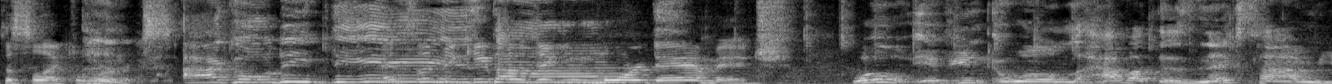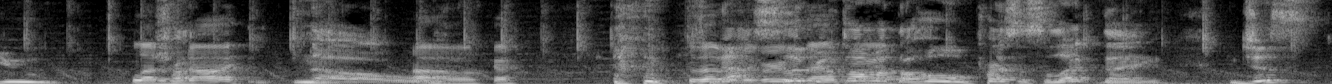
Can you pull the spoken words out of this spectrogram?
the select works. I go the distance. And Slippy keeps on taking more damage. Well, if you well, how about this? Next time you Let him die. No, Oh, okay. Not slipping. I'm talking point. about the whole press and select thing. Just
